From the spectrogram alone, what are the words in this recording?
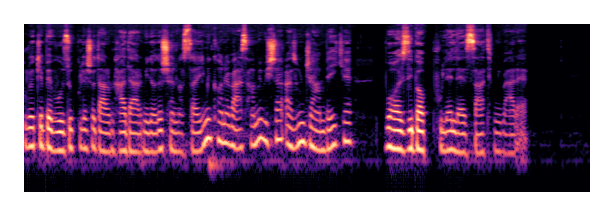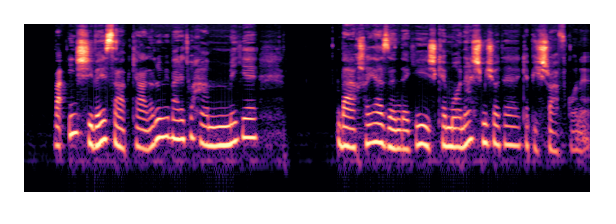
پول که به وضوع پولش رو در اون هدر می‌داده شناسایی می‌کنه و از همه بیشتر از اون جنبه که بازی با پول لذت می‌بره. و این شیوه ثبت کردن رو می‌بره تو همه بخشهایی از زندگیش که مانش می‌شده که پیشرفت کنه.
